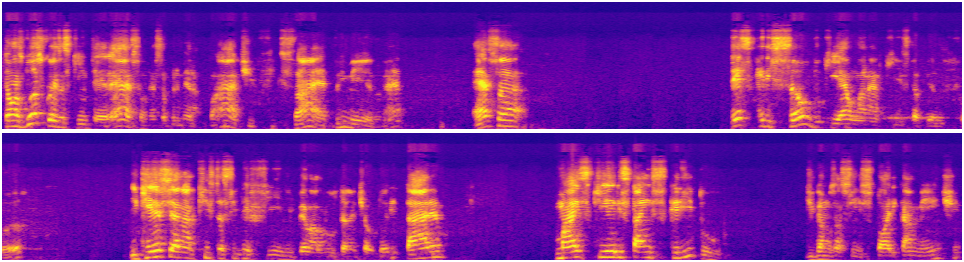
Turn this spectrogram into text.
Então, as duas coisas que interessam nessa primeira parte, fixar, é, primeiro, né, essa descrição do que é um anarquista pelo Fur, e que esse anarquista se define pela luta anti-autoritária, mas que ele está inscrito, digamos assim, historicamente,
